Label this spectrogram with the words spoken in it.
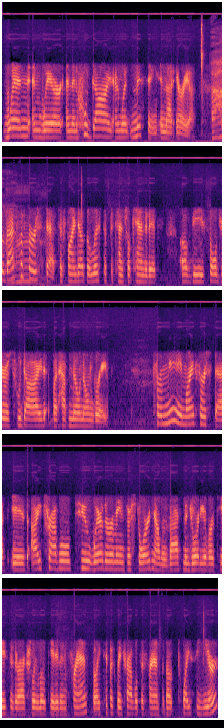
when and where, and then who died and went missing in that area. Ah. So that's the first step to find out the list of potential candidates of the soldiers who died but have no known graves. For me, my first step is I travel to where the remains are stored. Now, the vast majority of our cases are actually located in France, so I typically travel to France about twice a year,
